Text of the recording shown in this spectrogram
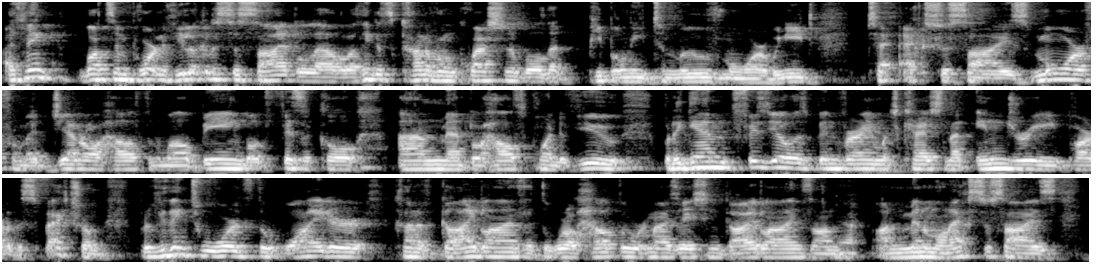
I think what's important, if you look at a societal level, I think it's kind of unquestionable that people need to move more. We need to exercise more from a general health and well-being, both physical and mental health point of view. But again, physio has been very much couched in that injury part of the spectrum. But if you think towards the wider kind of guidelines, like the World Health Organization guidelines on, yeah. on minimal exercise,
